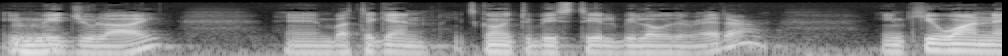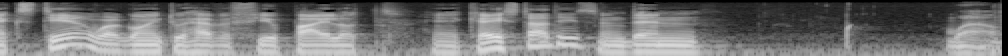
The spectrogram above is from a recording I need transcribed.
in mid-July, um, but again, it's going to be still below the radar. In Q1 next year, we're going to have a few pilot uh, case studies, and then Wow.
